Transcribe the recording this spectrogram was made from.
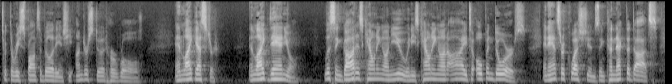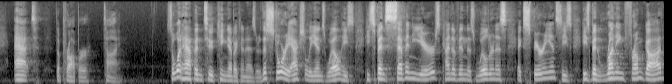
took the responsibility and she understood her role. And like Esther, and like Daniel, listen, God is counting on you, and He's counting on I to open doors and answer questions and connect the dots at the proper time. So, what happened to King Nebuchadnezzar? This story actually ends well. He's, he spends seven years kind of in this wilderness experience. He's, he's been running from God.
